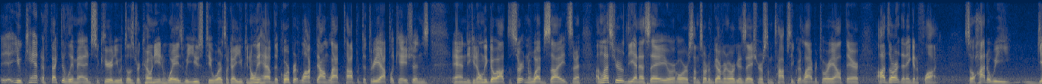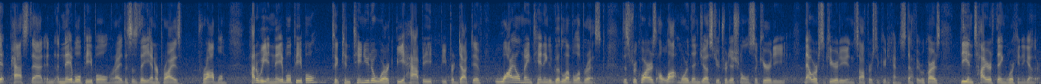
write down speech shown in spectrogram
you can't effectively manage security with those draconian ways we used to, where it's like, okay, you can only have the corporate lockdown laptop with the three applications, and you can only go out to certain websites. Unless you're the NSA or, or some sort of government organization or some top secret laboratory out there, odds are that ain't to fly. So how do we get past that and enable people, right? This is the enterprise problem. How do we enable people to continue to work, be happy, be productive, while maintaining a good level of risk? This requires a lot more than just your traditional security, network security and software security kind of stuff. It requires the entire thing working together.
